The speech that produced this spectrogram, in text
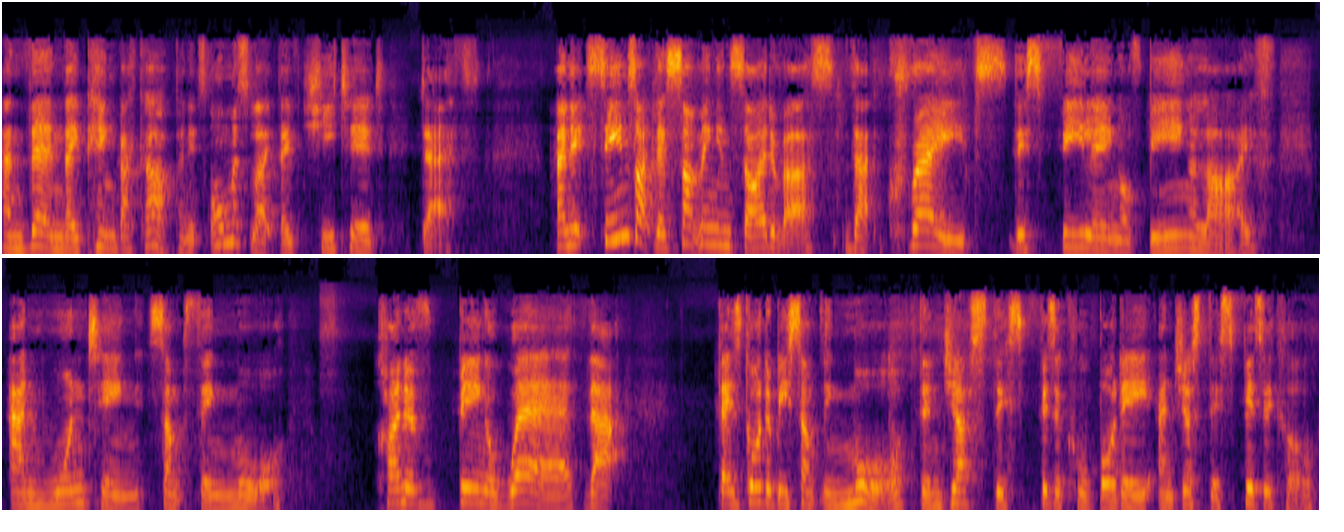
And then they ping back up and it's almost like they've cheated death. And it seems like there's something inside of us that craves this feeling of being alive and wanting something more. Kind of being aware that there's got to be something more than just this physical body and just this physical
